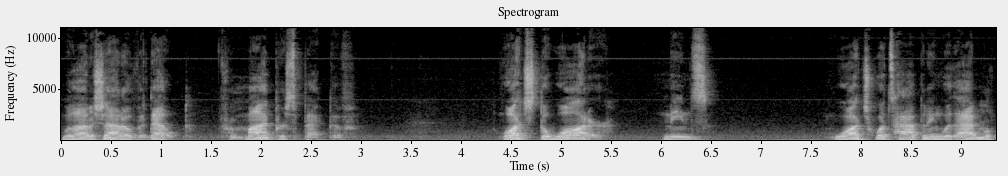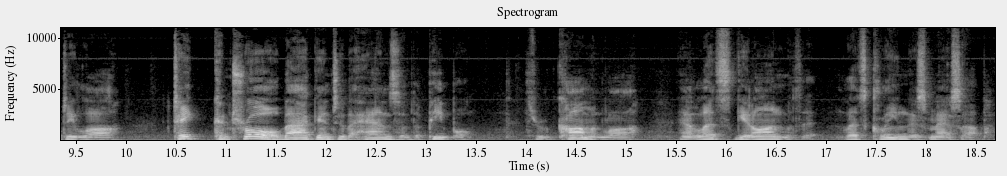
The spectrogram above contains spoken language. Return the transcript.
without a shadow of a doubt, from my perspective, watch the water means watch what's happening with admiralty law, take control back into the hands of the people through common law and let's get on with it. Let's clean this mess up.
